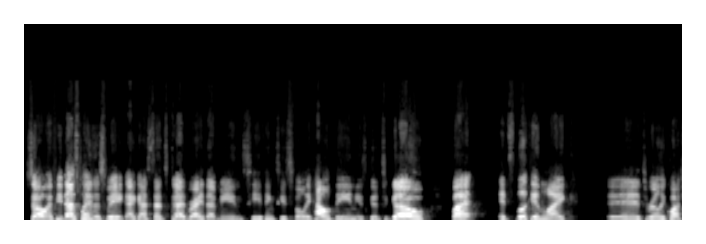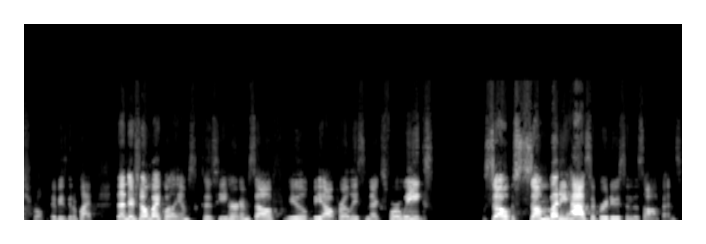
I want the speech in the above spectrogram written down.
So if he does play this week, I guess that's good, right? That means he thinks he's fully healthy and he's good to go. But it's looking like it's really questionable if he's going to play. Then there's no Mike Williams because he hurt himself. He'll be out for at least the next four weeks. So somebody has to produce in this offense.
